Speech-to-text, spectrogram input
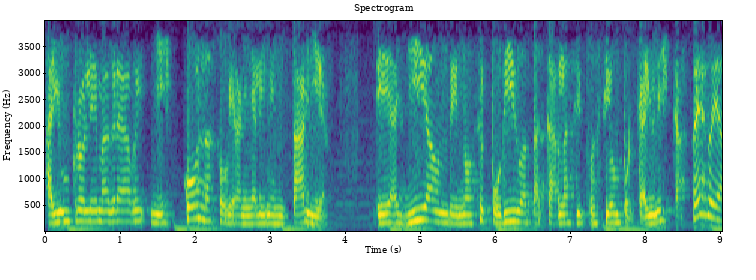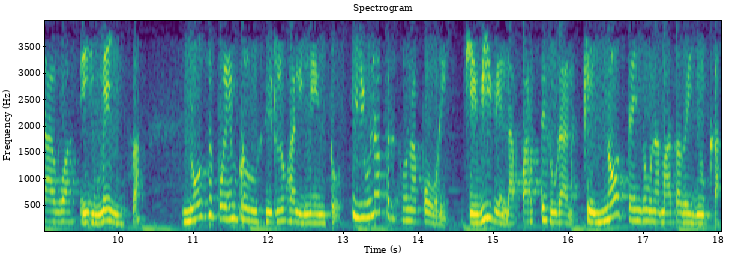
hay un problema grave y es con la soberanía alimentaria. Es allí donde no se ha podido atacar la situación porque hay una escasez de agua inmensa, no se pueden producir los alimentos y una persona pobre que vive en la parte rural, que no tenga una mata de yuca,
